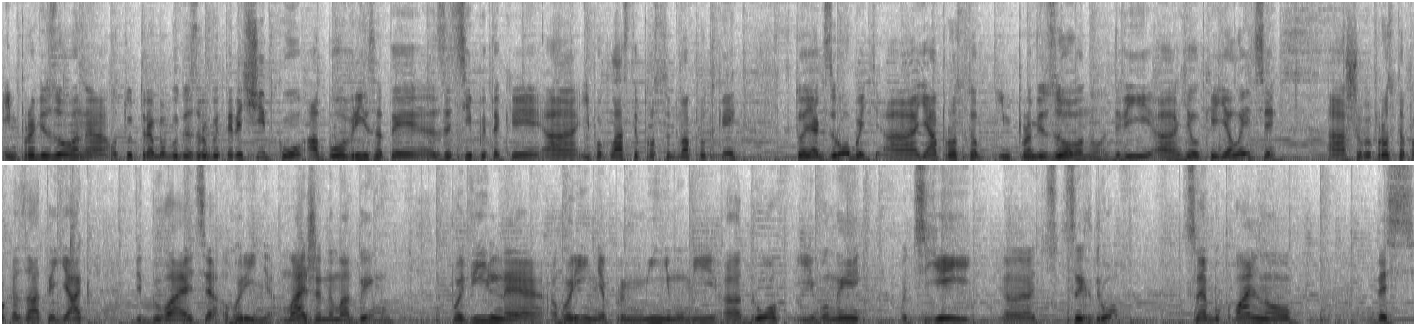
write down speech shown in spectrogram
імпровізована. Отут треба буде зробити решітку або врізати заціпи таки і покласти просто два прутки. Хто як зробить, а я просто імпровізовано дві гілки ялиці, щоб просто показати, як відбувається горіння. Майже нема диму, повільне горіння при мінімумі дров, і вони оцієї е, цих дров це буквально десь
